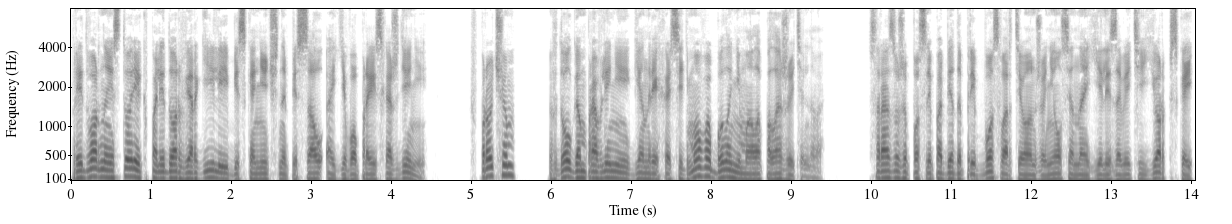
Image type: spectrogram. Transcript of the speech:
Придворный историк Полидор Вергилий бесконечно писал о его происхождении. Впрочем, в долгом правлении Генриха VII было немало положительного. Сразу же после победы при Босворте он женился на Елизавете Йоркской,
